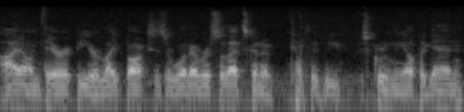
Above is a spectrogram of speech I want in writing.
ion therapy or light boxes or whatever. So that's going to completely screw me up again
